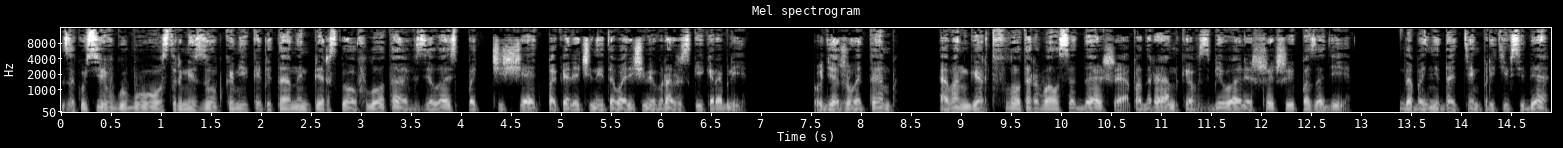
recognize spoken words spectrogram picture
Закусив губу острыми зубками, капитан имперского флота взялась подчищать покалеченные товарищами вражеские корабли. Удерживая темп, авангард флота рвался дальше, а подранков сбивали шедшие позади, дабы не дать тем прийти в себя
